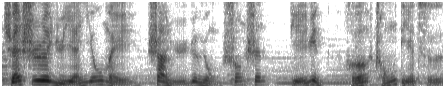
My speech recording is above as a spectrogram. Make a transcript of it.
全诗语言优美，善于运用双声、叠韵和重叠词，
